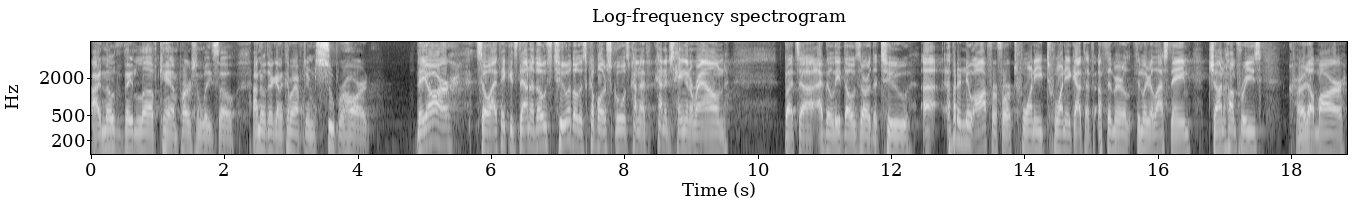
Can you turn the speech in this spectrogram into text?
I know that they love Cam personally, so I know they're going to come after him super hard. They are. So I think it's down to those two, although there's a couple other schools kind of kind of just hanging around. But uh, I believe those are the two. Uh, how about a new offer for 2020? I got a familiar, familiar last name. John Humphreys, Corona Del Mar,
